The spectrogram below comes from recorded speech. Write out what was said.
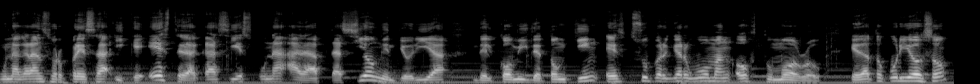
una gran sorpresa y que este de acá sí es una adaptación en teoría del cómic de Tom King es Supergirl Woman of Tomorrow, que dato curioso,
